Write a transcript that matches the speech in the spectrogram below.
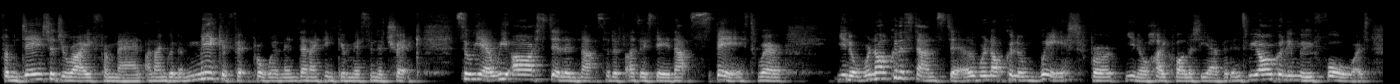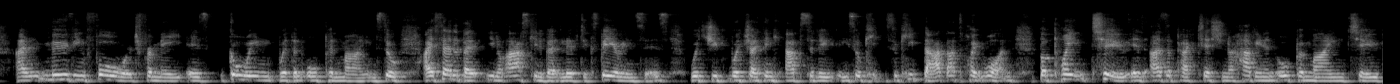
from data derived from men and I'm going to make it fit for women, then I think you're missing a trick. So, yeah, we are still in that sort of, as I say, that space where you know, we're not going to stand still. We're not going to wait for, you know, high quality evidence. We are going to move forward. And moving forward for me is going with an open mind. So I said about, you know, asking about lived experiences, which you, which I think absolutely. So keep, so keep that. That's point one. But point two is as a practitioner, having an open mind to,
